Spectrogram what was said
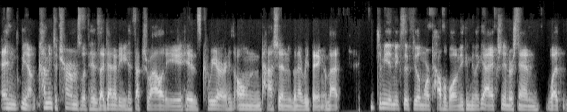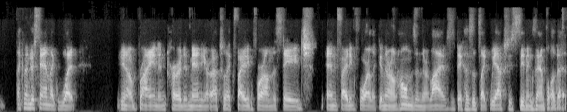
and you know coming to terms with his identity his sexuality his career his own passions and everything and that to me it makes it feel more palpable. And you can be like yeah i actually understand what i can understand like what you know brian and kurt and mandy are actually like fighting for on the stage and fighting for like in their own homes and their lives is because it's like we actually see an example of it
